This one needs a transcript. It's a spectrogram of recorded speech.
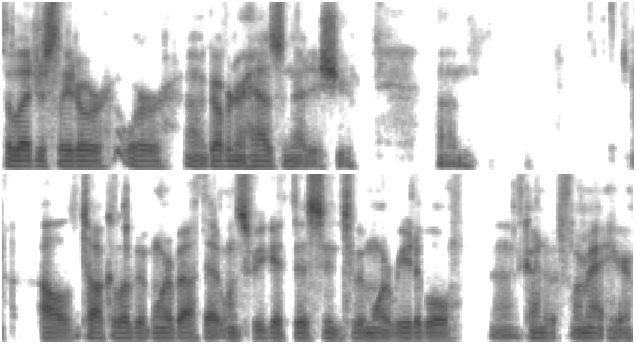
the legislator or uh, governor has in that issue. Um, I'll talk a little bit more about that once we get this into a more readable uh, kind of a format here.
